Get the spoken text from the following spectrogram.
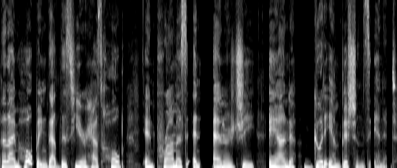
that I'm hoping that this year has hope and promise and energy and good ambitions in it.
